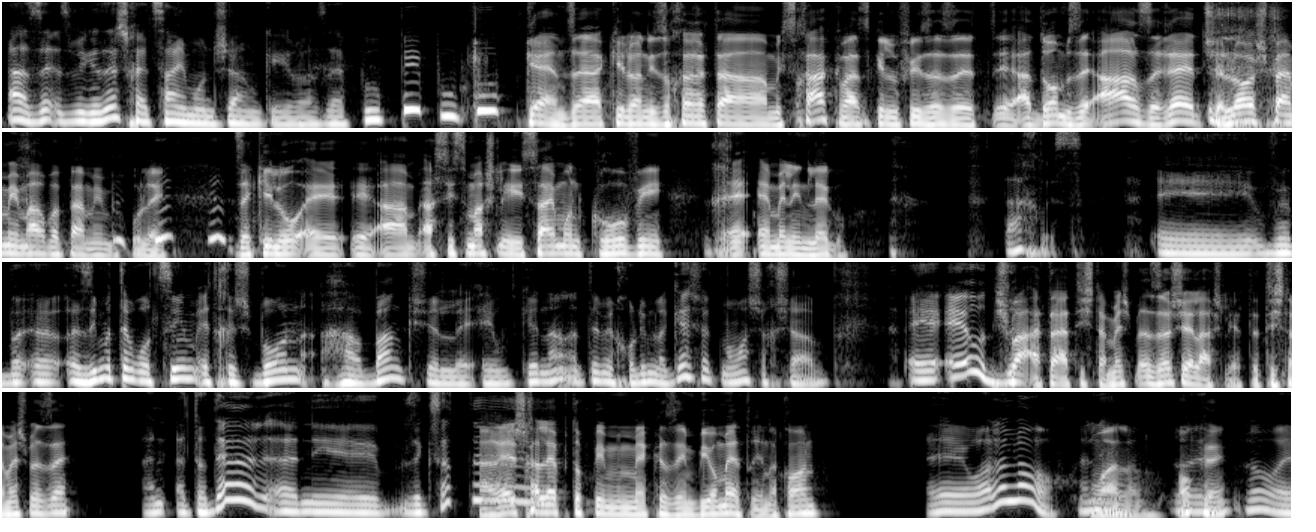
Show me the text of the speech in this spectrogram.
אה, זה- אז בגלל זה יש לך את סיימון שם, כאילו, זה פופ פי פופ פופ. כן זה היה כאילו אני זוכר את המשחק ואז כאילו לפי זה זה אדום זה R זה red שלוש פעמים ארבע פעמים וכולי זה כאילו אה, אה, הסיסמה שלי היא סיימון קרובי אה, אמלין לגו תכלס. אה, אה, אז אם אתם רוצים את חשבון הבנק של אה, אהוד קנן, אתם יכולים לגשת ממש עכשיו. אה, אהוד, שמע אתה תשתמש בזה זו השאלה שלי אתה תשתמש בזה אני- אתה יודע, אני, זה קצת... אה, הרי יש לך לפטופים עם, אה, כזה עם ביומטרי נכון אה, וואלה לא. וואלה לא, אוקיי. לא,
